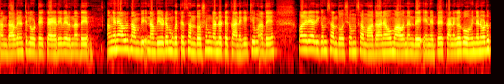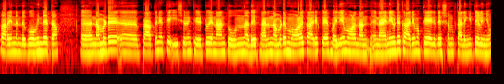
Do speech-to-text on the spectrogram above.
നന്ദാവനത്തിലോട്ട് കയറി വരുന്നത്. അങ്ങനെ ആ ഒരു നവ്യ നവ്യയുടെ മുഖത്തെ സന്തോഷം കണ്ടിട്ട് കനകയ്ക്കും അത് വളരെയധികം സന്തോഷവും സമാധാനവും ആവുന്നുണ്ട് എന്നിട്ട് കനക ഗോവിന്ദനോട് പറയുന്നുണ്ട് ഗോവിന്ദേട്ടാ നമ്മുടെ പ്രാർത്ഥനയൊക്കെ ഈശ്വരൻ കേട്ടു എന്നാണ് തോന്നുന്നത്. കാരണം നമ്മുടെ മോളെ കാര്യമൊക്കെ വലിയ മോളെ നയനയുടെ കാര്യമൊക്കെ ഏകദേശം കലങ്ങി തെളിഞ്ഞു.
